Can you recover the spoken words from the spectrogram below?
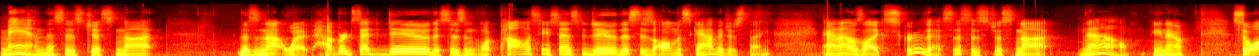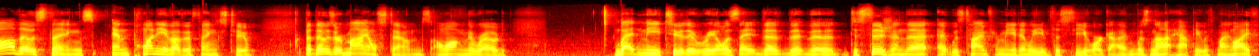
man, this is just not this is not what Hubbard said to do. This isn't what policy says to do. This is all Miscavige's thing. And I was like, screw this. This is just not now, you know. So all those things, and plenty of other things too, but those are milestones along the road, led me to the realization, the, the, the decision that it was time for me to leave the Sea Org. I was not happy with my life.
